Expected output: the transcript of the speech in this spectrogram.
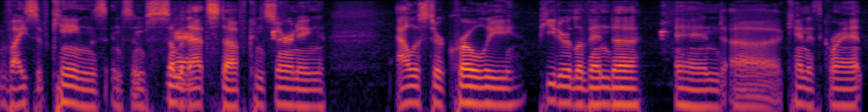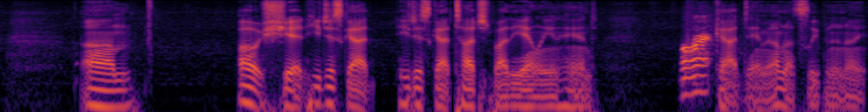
Vice of Kings and some some of that stuff concerning Aleister Crowley, Peter Levenda, and uh, Kenneth Grant. Um, oh shit, he just got he just got touched by the alien hand. What? God damn it, I'm not sleeping tonight.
